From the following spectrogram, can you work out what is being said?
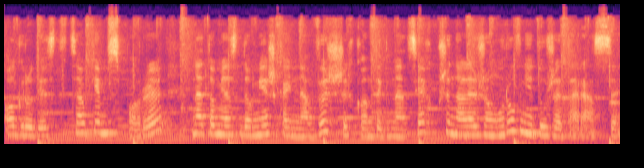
Ogród jest całkiem spory, natomiast do mieszkań na wyższych kondygnacjach przynależą równie duże tarasy.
